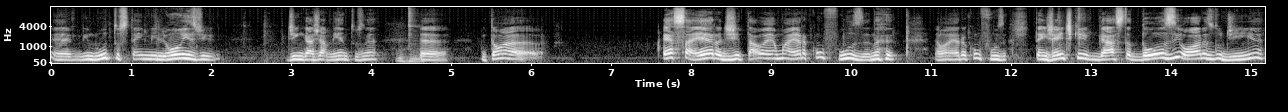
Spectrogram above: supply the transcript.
é, minutos tem milhões de, de engajamentos. Né? Uhum. É, então, a, essa era digital é uma era confusa, né? É uma era confusa. Tem gente que gasta 12 horas do dia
